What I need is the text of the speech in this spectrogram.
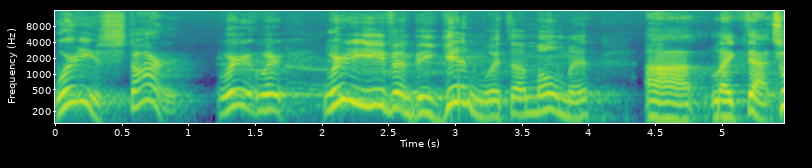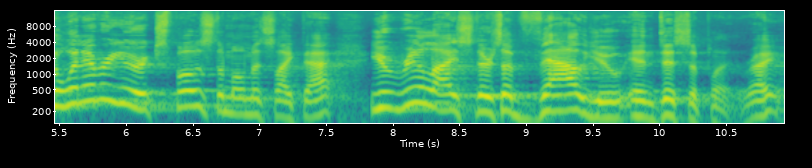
where do you start? Where, where, where do you even begin with a moment uh, like that? So, whenever you're exposed to moments like that, you realize there's a value in discipline, right?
